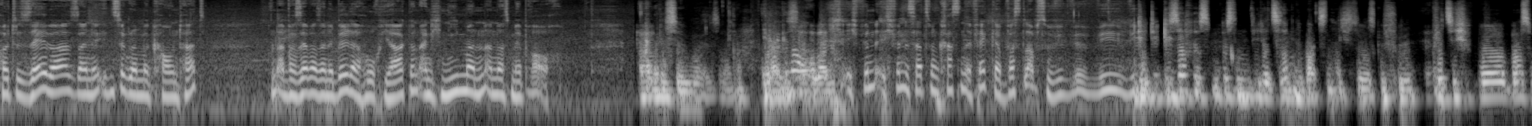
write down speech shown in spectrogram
heute selber seine Instagram-Account hat und einfach selber seine Bilder hochjagt und eigentlich niemanden anders mehr braucht. Ja genau. Aber Ich, ich finde, ich finde, es hat so einen krassen Effekt gehabt. Was glaubst du, wie, wie, wie die, die, die Sache ist ein bisschen wieder zusammengewachsen, hatte ich so das Gefühl. Plötzlich äh, war es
